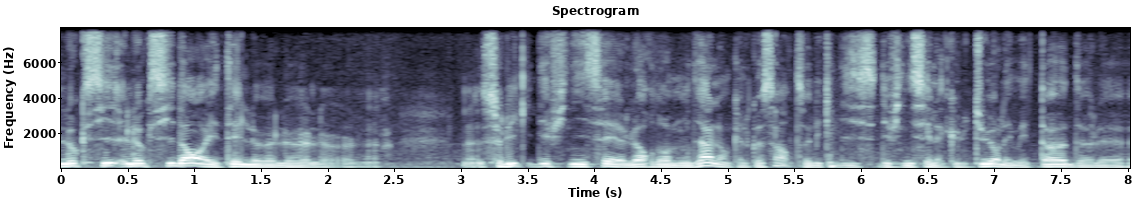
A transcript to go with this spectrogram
L'Occident était le, celui qui définissait l'ordre mondial en quelque sorte, celui qui définissait la culture, les méthodes,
